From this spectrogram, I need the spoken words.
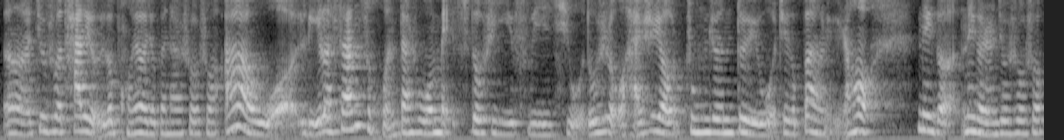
呃，就说他的有一个朋友就跟他说说啊，我离了三次婚，但是我每次都是一夫一妻，我都是我还是要忠贞对于我这个伴侣。然后那个那个人就说说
